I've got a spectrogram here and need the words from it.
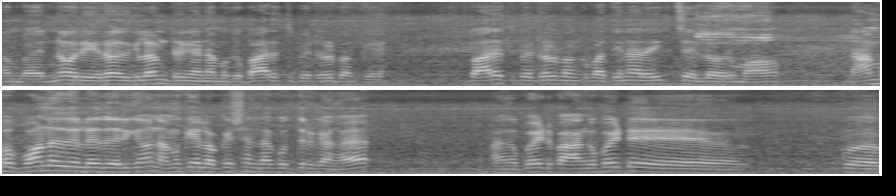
நம்ம இன்னொரு இருபது கிலோமீட்டருங்க நமக்கு பாரத் பெட்ரோல் பங்க்கு. பாரத் பெட்ரோல் பங்க் பார்த்தீங்கன்னா ரைட் சைடில் வருமா? நாம் போனது இல்லை இது வரைக்கும் நமக்கே லொக்கேஷன் தான் கொடுத்துருக்காங்க. அங்கே போயிட்டு பா அங்கே போயிட்டு கு-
